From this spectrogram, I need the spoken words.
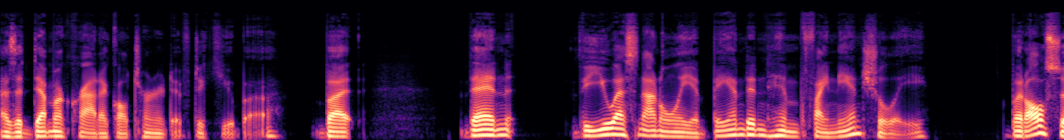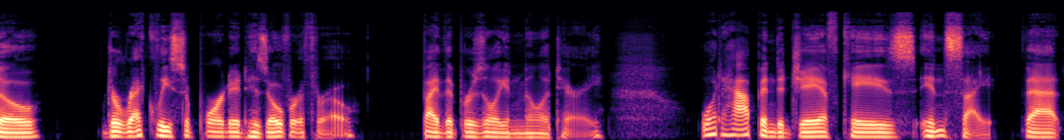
as a democratic alternative to Cuba, but then the US not only abandoned him financially, but also directly supported his overthrow by the Brazilian military. What happened to JFK's insight that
